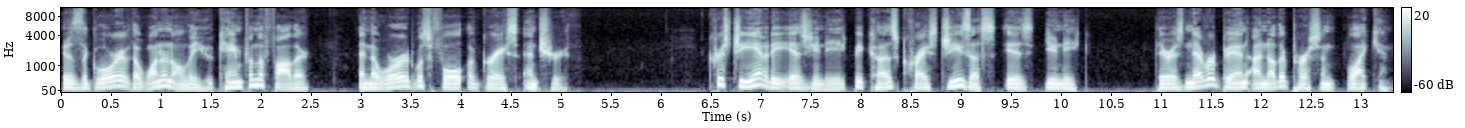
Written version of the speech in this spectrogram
It is the glory of the one and only who came from the Father, and the Word was full of grace and truth." Christianity is unique because Christ Jesus is unique. There has never been another person like him.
